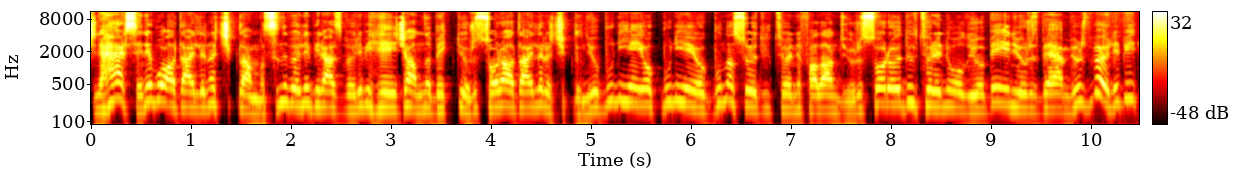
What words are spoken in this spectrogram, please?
Şimdi her sene bu adayların açıklanmasını böyle biraz böyle bir heyecanla bekliyoruz. Sonra adaylar açıklanıyor. Bu niye yok, bu niye yok, bu nasıl ödül töreni falan diyoruz. Sonra ödül töreni oluyor, beğeniyoruz, beğenmiyoruz. Böyle bir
